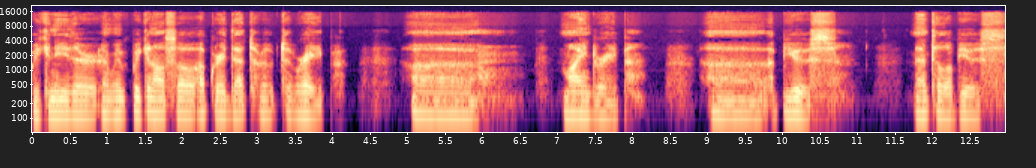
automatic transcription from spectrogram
we can either, and we, we can also upgrade that to, to rape. Uh, mind rape, uh, abuse, mental abuse,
